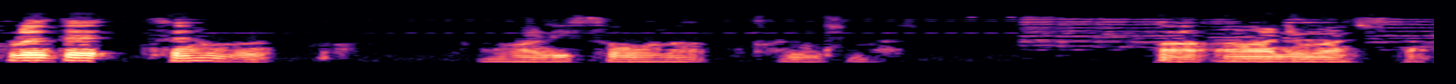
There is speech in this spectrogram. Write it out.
これで全部上がりそうな感じます。あ、上がりました。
